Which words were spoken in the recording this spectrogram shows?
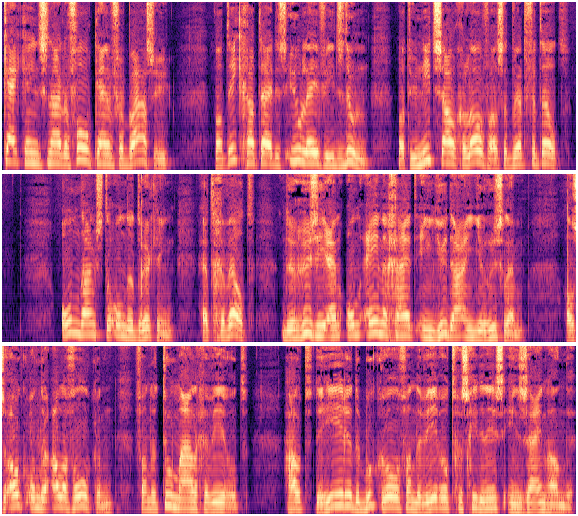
Kijk eens naar de volken en verbaas u, want ik ga tijdens uw leven iets doen wat u niet zou geloven als het werd verteld. Ondanks de onderdrukking, het geweld, de ruzie en oneenigheid in Juda en Jeruzalem, als ook onder alle volken van de toenmalige wereld, houdt de Heere de boekrol van de wereldgeschiedenis in zijn handen.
